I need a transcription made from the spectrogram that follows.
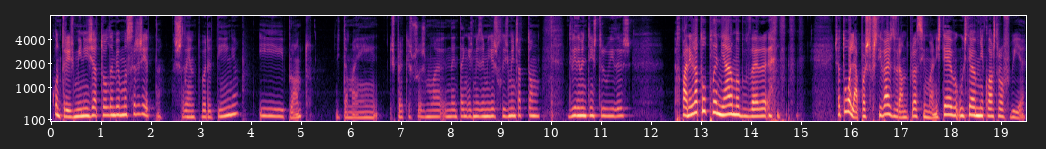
com três minis já estou a lembrar uma sarjeta. Excelente, baratinho e pronto. E também espero que as pessoas me nem tenham, as minhas amigas felizmente já estão devidamente instruídas. Reparem, eu já estou a planear uma bebedeira. já estou a olhar para os festivais de verão do próximo ano. Isto é, isto é a minha claustrofobia.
